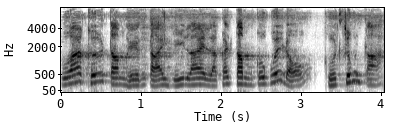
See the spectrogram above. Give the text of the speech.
quá khứ tâm hiện tại, vị lai là cái tâm của quý độ, của chúng ta.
